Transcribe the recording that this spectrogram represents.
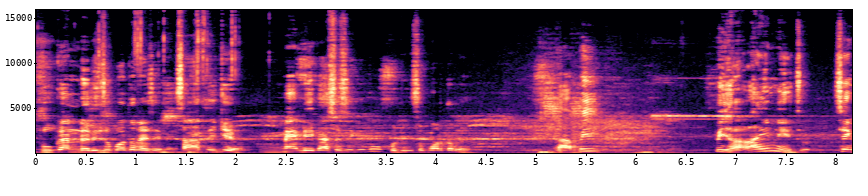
bukan dari supporter ya sini saat ini ya. Nek di kasus ini ku kudu supporter ya. Tapi pihak lain nih cuk. Sing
